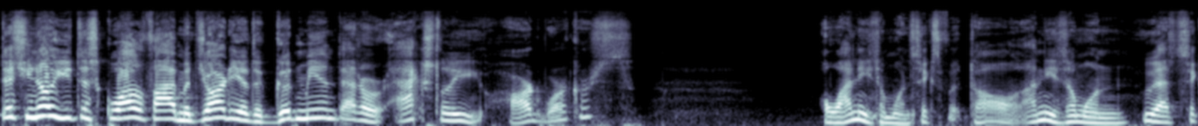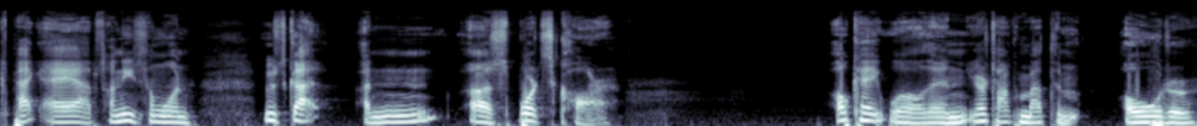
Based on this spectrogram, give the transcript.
Did you know you disqualify majority of the good men that are actually hard workers? oh, I need someone six foot tall. I need someone who has six pack abs. I need someone who's got a, a sports car. Okay, well, then you're talking about them older,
